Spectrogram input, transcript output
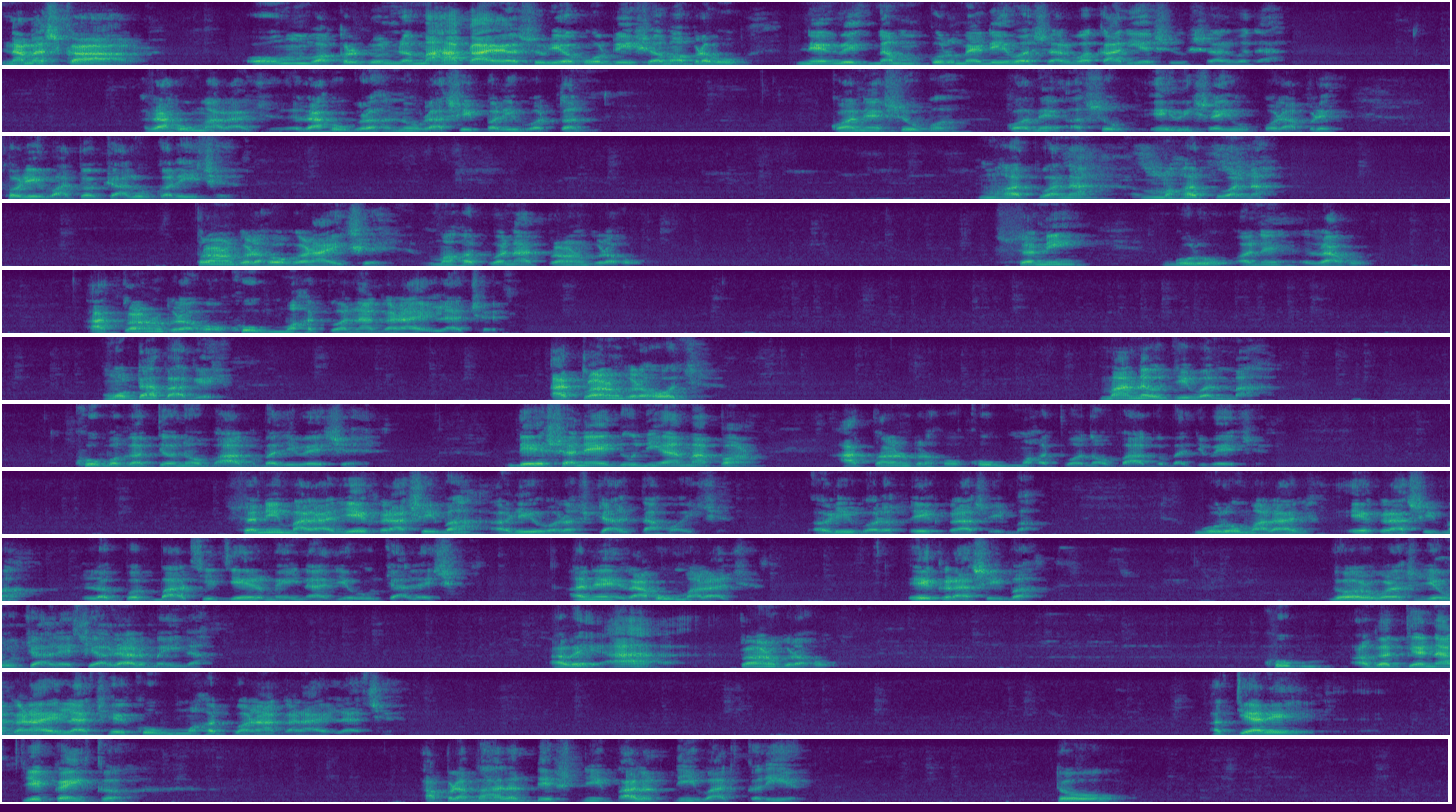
નમસ્કાર. ઓમ વક્રતુંડ મહાકાય સૂર્યકોટિ સમપ્રભુ. નિર્વિઘ્નમ કુર્મે દેવ સર્વ કાર્યશુ સર્વદા. રાહુ મહારાજ, રાહુ ગ્રહનું રાશિ પરિવર્તન. કોને શુભ, કોને અશુભ એ વિષય ઉપર આપણે થોડી વાતો ચાલુ કરી છે. મહત્ત્વના મહત્ત્વના ત્રણ ગ્રહો ગણાય છે. મહત્ત્વના ત્રણ ગ્રહો. શનિ, ગુરુ અને રાહુ. આ ત્રણ ગ્રહો ખૂબ મહત્ત્વના ગણાયેલા છે. મોટા ભાગે આ ત્રણ ગ્રહો જ માનવ જીવનમાં ખૂબ અગત્યનો ભાગ ભજવે છે. દેશ અને દુનિયામાં પણ આ ત્રણ ગ્રહો ખૂબ મહત્ત્વનો ભાગ ભજવે છે. શનિ મહારાજ એક રાશિમાં અઢી વર્ષ ચાલતા હોય છે. અઢી વર્ષ એક રાશિમાં. ગુરુ મહારાજ એક રાશિમાં લગભગ બારથી તેર મહિના જેવું ચાલે છે. અને રાહુ મહારાજ એક રાશિમાં દોઢ વર્ષ જેવું ચાલે છે, અઢાર મહિના. હવે આ ત્રણ ગ્રહો ખૂબ અગત્યના ગણાયેલા છે, ખૂબ મહત્ત્વના ગણાયેલા છે. અત્યારે જે કંઈક આપણા ભારત દેશની, ભારતની વાત કરીએ તો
